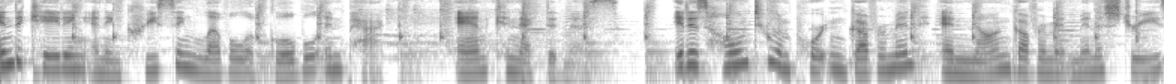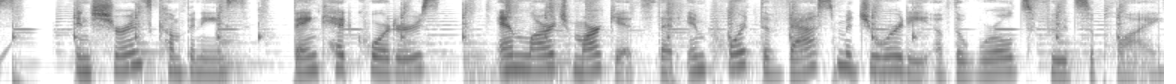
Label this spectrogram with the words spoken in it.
indicating an increasing level of global impact and connectedness. It is home to important government and non government ministries, insurance companies, bank headquarters, and large markets that import the vast majority of the world's food supply.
